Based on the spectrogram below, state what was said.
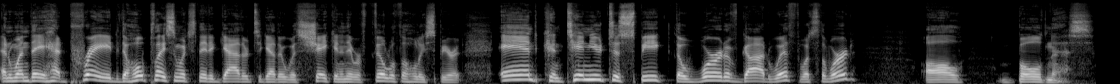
And when they had prayed, the whole place in which they had gathered together was shaken, and they were filled with the Holy Spirit and continued to speak the word of God with what's the word? All boldness.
